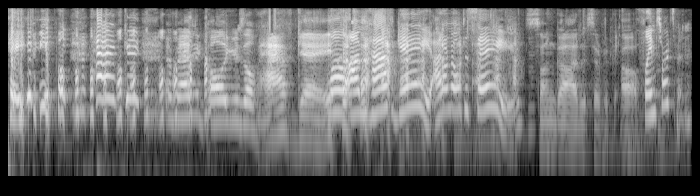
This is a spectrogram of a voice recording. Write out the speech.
gay people? half gay. Imagine calling yourself half gay. well, I'm half gay. I don't know what to say. Sun God. Oh. Flame Swordsman.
